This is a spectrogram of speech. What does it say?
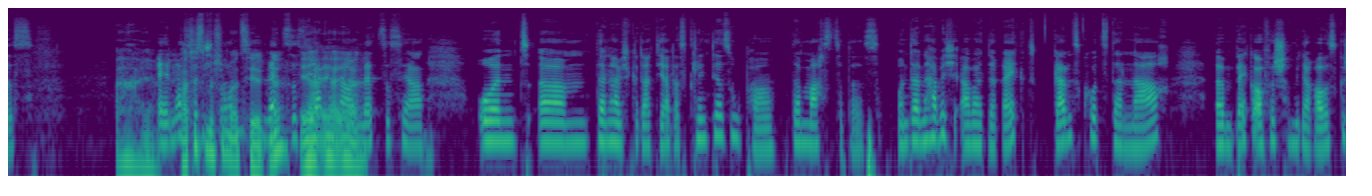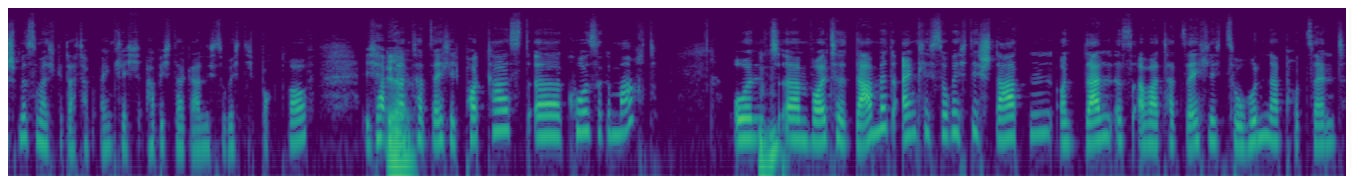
ist. Ah, ja. Erinnerst Hattest du mir schon mal erzählt, ne? Letztes Ja, Jahr, ja, genau, ja. letztes Jahr. Und ähm, dann habe ich gedacht, ja, das klingt ja super, dann machst du das. Und dann habe ich aber direkt ganz kurz danach ähm, Backoffice schon wieder rausgeschmissen, weil ich gedacht habe, eigentlich habe ich da gar nicht so richtig Bock drauf. Ich habe Ja. dann tatsächlich Podcast-Kurse gemacht und Mhm. ähm, wollte damit eigentlich so richtig starten. Und dann ist aber tatsächlich zu 100 Prozent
